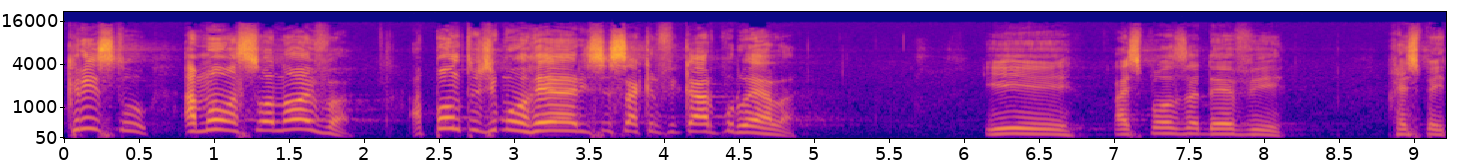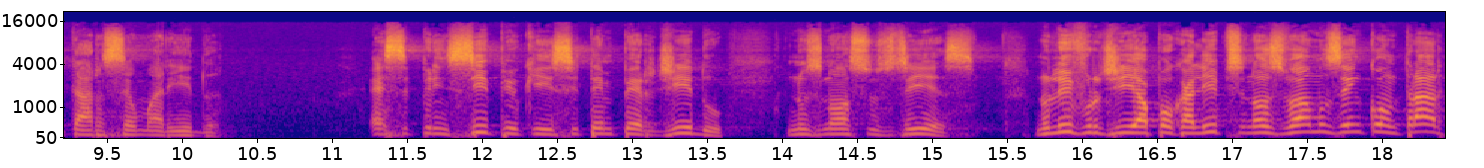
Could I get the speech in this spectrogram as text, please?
Cristo amou a sua noiva, a ponto de morrer e se sacrificar por ela. E a esposa deve respeitar o seu marido. Esse princípio que se tem perdido nos nossos dias. No livro de Apocalipse, nós vamos encontrar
